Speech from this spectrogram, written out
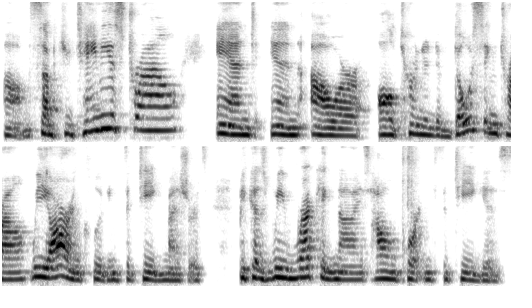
um, subcutaneous trial and in our alternative dosing trial, we are including fatigue measures because we recognize how important fatigue is.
